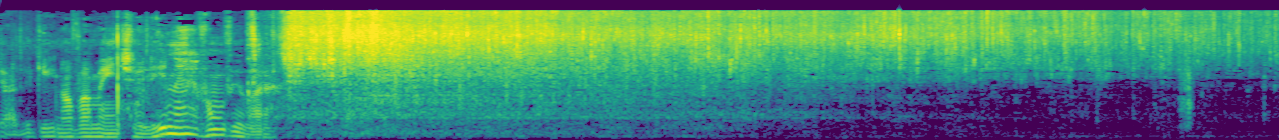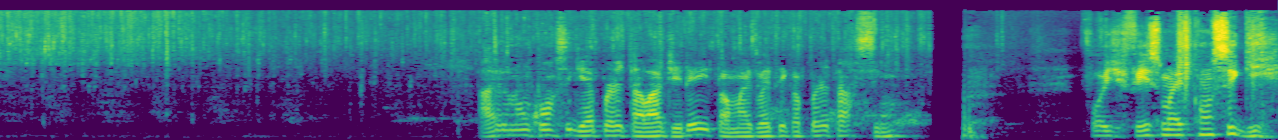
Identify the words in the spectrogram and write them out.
Já liguei novamente ali, né? Vamos ver agora. Aí eu não consegui apertar lá direito, ó, mas vai ter que apertar sim. Foi difícil, mas consegui.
